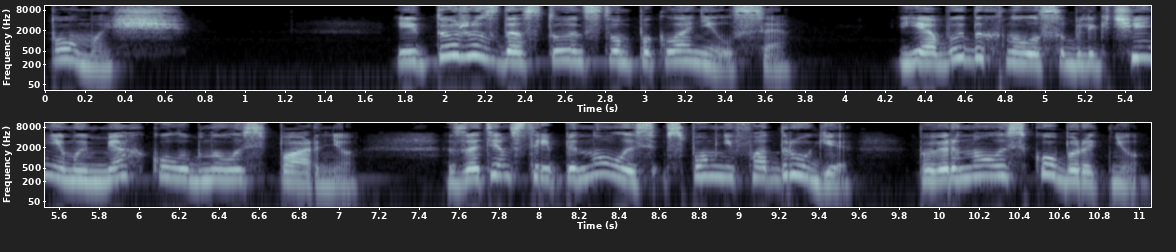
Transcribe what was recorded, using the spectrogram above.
помощь». И тоже с достоинством поклонился. Я выдохнула с облегчением и мягко улыбнулась парню. Затем встрепенулась, вспомнив о друге, повернулась к оборотню.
